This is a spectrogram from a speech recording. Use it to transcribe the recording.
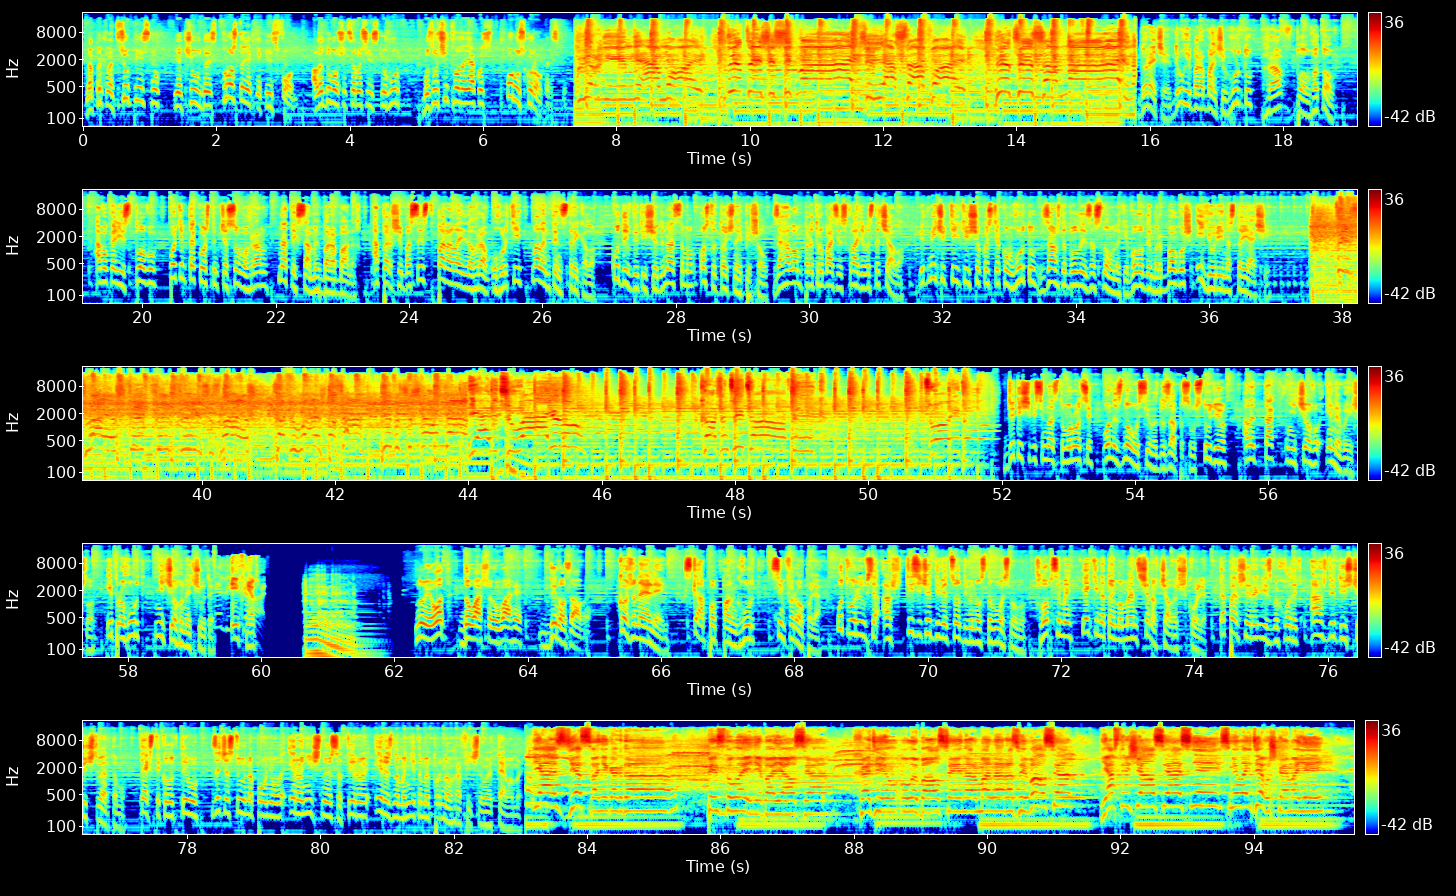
Наприклад, цю пісню я чув десь просто як якийсь фон, але думав, що це російський гурт, бо звучить вона якось по-руску рокерськи. Верні мені мой 2007 Где я з тобой і ти за мною. До речі, другий барабанщик гурту грав в плов готов А вокаліст плову потім також тимчасово грав на тих самих барабанах. А перший басист паралельно грав у гурті Валентин Стрикало, куди в 2011-му остаточно й пішов. Загалом перетрубацій в складі вистачало. Відмічу тільки, що костяком гурту завжди були засновники Володимир Богуш і Юрій Настоящий. Ты знаешь, ты, ты, ты все знаешь Закрываешь глаза и пишешь на руках Я відчуваю Кожен твій дотик 2018 році вони знову сіли до запису у студію, але так нічого і не вийшло. І про гурт нічого не чути. Їх нет. Ну і от до вашої уваги динозаври. Кожаний олень, скапо-панк гурт Сімферополя, утворився аж в 1998-му хлопцями, які на той момент ще навчались в школі. Та перший реліз виходить аж в 2004-му. Тексти колективу зачастую наповнювали іронічною сатирою і різноманітними порнографічними темами. Я с детства никогда пиздулей не боялся Ходил, улыбался и нормально развивался Я встречался с ней, с милой девушкой моей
